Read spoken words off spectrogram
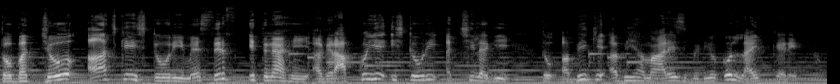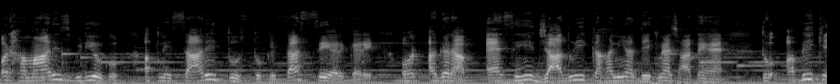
तो बच्चों, आज के स्टोरी में सिर्फ़ इतना ही। अगर आपको ये स्टोरी अच्छी लगी तो अभी के अभी हमारे इस वीडियो को लाइक करें और हमारे इस वीडियो को अपने सारे दोस्तों के साथ शेयर करें। और अगर आप ऐसे ही जादुई कहानियाँ देखना चाहते हैं तो अभी के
